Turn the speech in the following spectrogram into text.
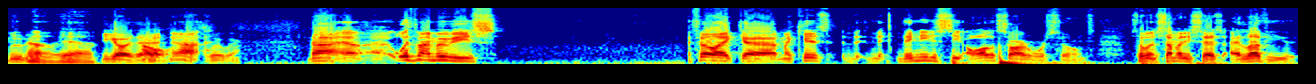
movie, Oh yeah. you go with that. Oh, Nah, absolutely. nah, uh, uh, with my movies, I feel like uh, my kids they need to see all the Star Wars films. So when somebody says "I love you,"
